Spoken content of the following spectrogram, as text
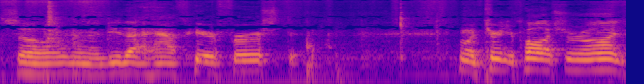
So we're going to do that half here first. I'm going to turn your polisher on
